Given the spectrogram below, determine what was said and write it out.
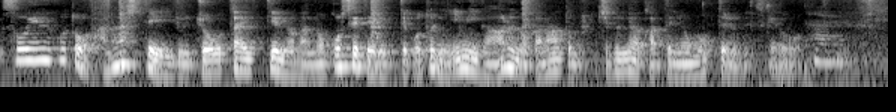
そういうことを話している状態っていうのが残せてるってことに意味があるのかなと自分では勝手に思ってるんですけど、はい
